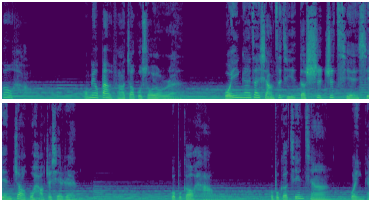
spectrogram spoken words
够好，我没有办法照顾所有人。我应该在想自己的事之前，先照顾好这些人。我不够好，我不够坚强，我应该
